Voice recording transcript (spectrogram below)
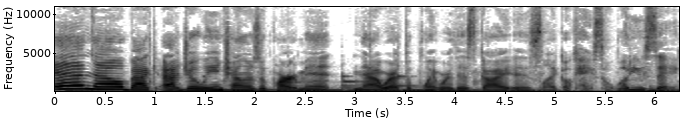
And now back at Joey and Chandler's apartment. Now we're at the point where this guy is like, okay, so what do you say?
